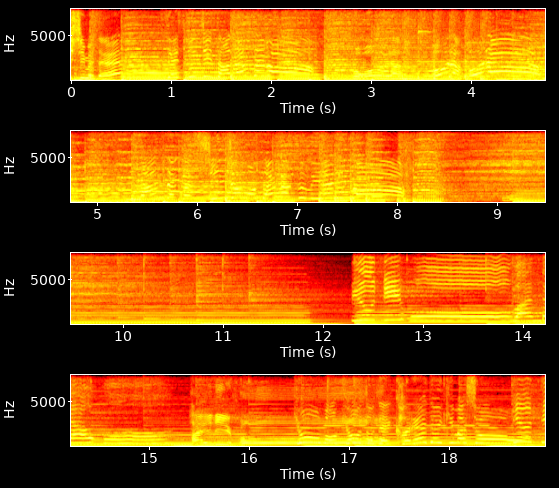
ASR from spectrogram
締めて。背筋正ほらほらほら。なんだか身長も高く見えるさ beautiful wonderful ハイリーフォー。今日も京都で華麗でいきましょう。 beautiful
